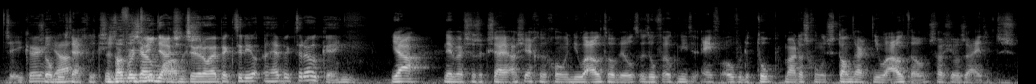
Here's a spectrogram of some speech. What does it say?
Zeker, Zo moet je ja. het eigenlijk Dus dat Voor is jouw 3000 max. euro heb ik, er, heb ik er ook een. Ja, nee, maar zoals ik zei, als je echt gewoon een nieuwe auto wilt, het hoeft ook niet even over de top, maar dat is gewoon een standaard nieuwe auto. Zoals je al zei, dat is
